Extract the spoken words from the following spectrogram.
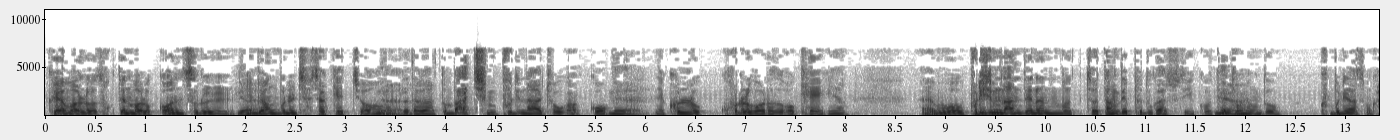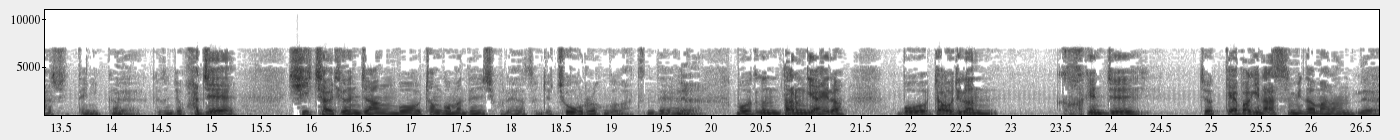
그야말로 속된 말로 건수를 네. 명분을 찾았겠죠. 네. 그러다가 또 마침 불이 나줘갖고 네. 이제 글로 코를 걸어서 오케이 그냥 뭐 불이 좀 난 데는 뭐 저 당 대표도 갈 수도 있고 네. 대통령도 큰 불이 났으면 갈 수 있다니까. 네. 그래서 이제 화재 시찰 현장 뭐 점검한다는 식으로 해서 이제 조우를 한 것 같은데 네. 뭐 그건 다른 게 아니라 뭐 좌우지간 크게 이제 저 깨박이 났습니다만은 네.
